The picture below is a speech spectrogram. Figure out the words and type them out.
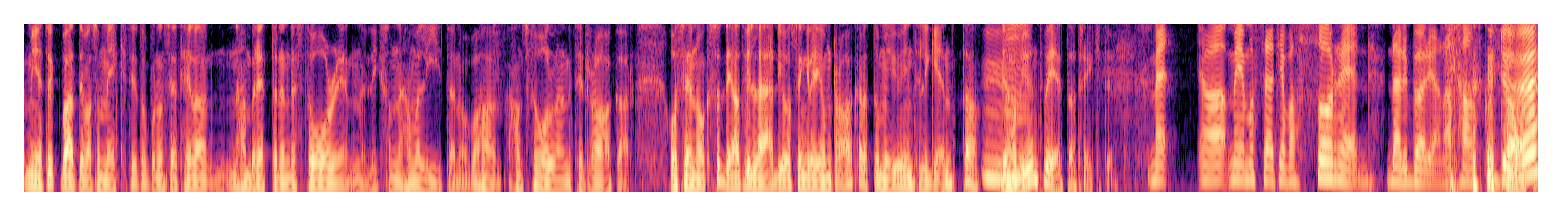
men jag tyckte bara att det var så mäktigt och på något sätt hela, när han berättade den där storyn, liksom när han var liten och vad han, hans förhållande till drakar. Och sen också det att vi lärde oss en grej om drakar, att de är ju intelligenta. Det Mm. har vi ju inte vetat riktigt. Men, ja, men jag måste säga att jag var så rädd där i början att han skulle dö. Ja,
